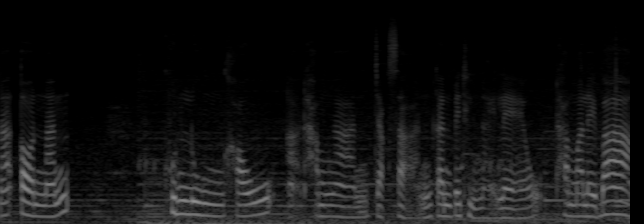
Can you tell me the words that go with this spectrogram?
ณตอนนั้นคุณลุงเขาทำงานจากสารกันไปถึงไหนแล้วทำอะไรบ้าง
